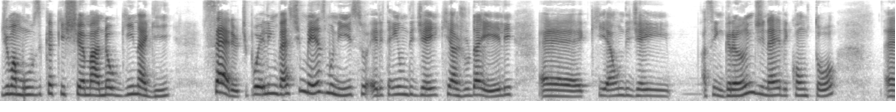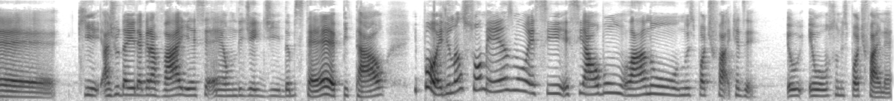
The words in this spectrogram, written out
de uma música que chama Nogi Nagi. Sério, tipo, ele investe mesmo nisso. Ele tem um DJ que ajuda ele, é, que é um DJ assim, grande, né? Ele contou. É, que ajuda ele a gravar, e esse é um DJ de dubstep e tal. E, pô, ele lançou mesmo esse, esse álbum lá no, no Spotify. Quer dizer, eu, eu ouço no Spotify, né?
